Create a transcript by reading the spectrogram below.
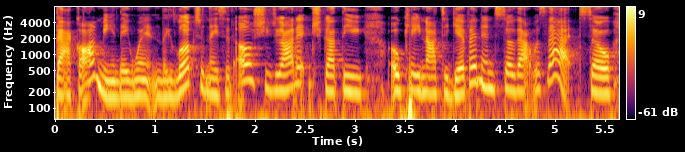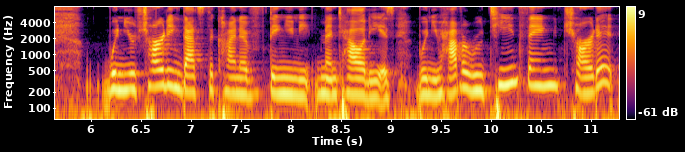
back on me and they went and they looked and they said oh she got it she got the okay not to give it and so that was that so when you're charting that's the kind of thing you need mentality is. When you have a routine thing chart it.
